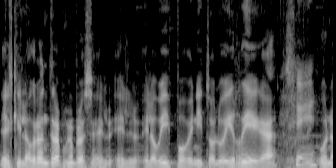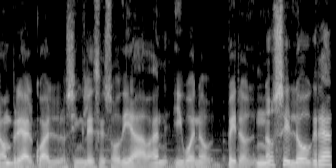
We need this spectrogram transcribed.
El que logró entrar, por ejemplo, es el, el- el obispo Benito Luis Riega, Sí. un hombre al cual los ingleses odiaban, y bueno, pero no se logra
